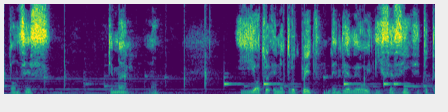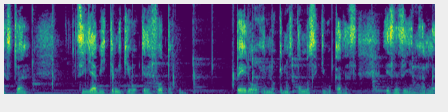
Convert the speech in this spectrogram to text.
Entonces, qué mal, ¿no? Y otro, en otro tweet del día de hoy dice así, cito textual, si ya vi que me equivoqué de foto, pero en lo que no estamos equivocadas es en señalar la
